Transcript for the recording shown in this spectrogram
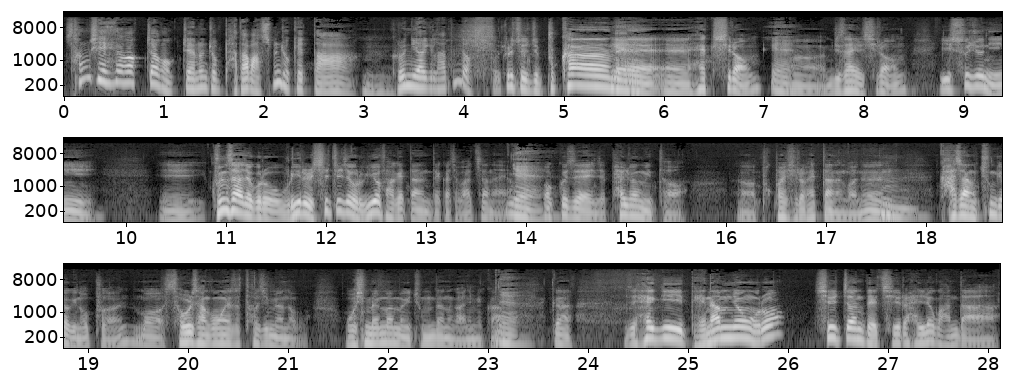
상시 핵확장 억제는 좀 받아봤으면 좋겠다. 음. 그런 이야기를 하던데 어떻게? 그렇죠. 이제 북한의 예. 에, 핵 실험, 예. 어, 미사일 실험 이 수준이 예, 군사적으로 우리를 실질적으로 위협하겠다는 데까지 왔잖아요. 예. 엊그제 이제 800m 어, 폭발 실험했다는 거는 음. 가장 충격이 높은 뭐 서울 상공에서 터지면 50 몇만 명이 죽는다는 거 아닙니까? 예. 그러니까 이제 핵이 대남용으로 실전 배치를 하려고 한다.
